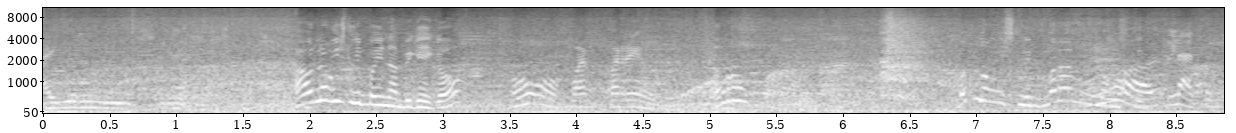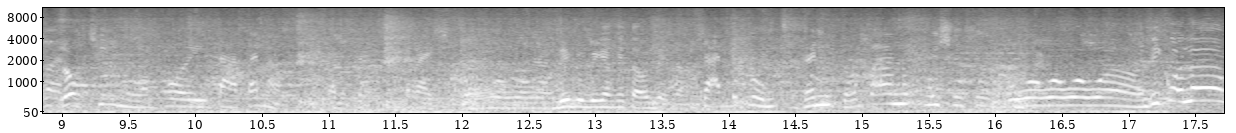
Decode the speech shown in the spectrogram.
Ayun. Ah, long sleeve ba yung nabigay ko? Oo, par pareho. Aro. Ba't long sleeve? Maraming long sleeve. Wala, tungkol sino ako itatanaw. Pagkakitras. Hindi, bibigyan kita ulit. ha? Sabi ko, ganito, paano ko susunod? Wow, wow, wow, wow. Hindi ko alam.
